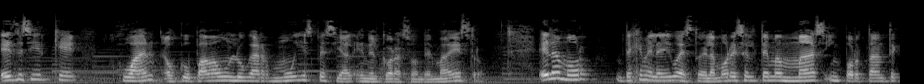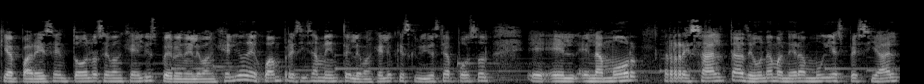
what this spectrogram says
Es decir, que Juan ocupaba un lugar muy especial en el corazón del maestro. El amor déjeme le digo esto, el amor es el tema más importante que aparece en todos los evangelios, pero en el evangelio de Juan, precisamente el evangelio que escribió este apóstol, eh, el, el, amor resalta de una manera muy especial,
